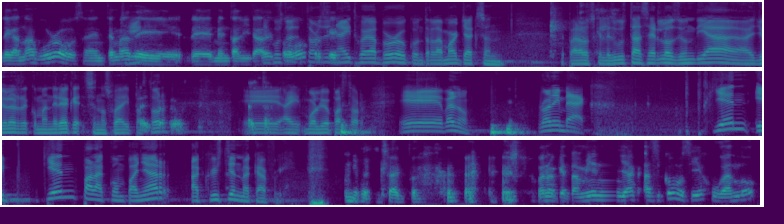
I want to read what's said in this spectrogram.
Le ganó a Burrow, o sea, en temas Sí. de, de mentalidad y justo el todo. Thursday porque- Night juega Burrow contra Lamar Jackson. Para los que les gusta hacerlos de un día, yo les recomendaría que se nos fue ahí, Pastor. Eh, ahí, volvió Pastor. Eh, bueno, running back. ¿Quién, y, ¿Quién para acompañar a Christian McCaffrey? Exacto. bueno, que también ya, así como sigue jugando,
